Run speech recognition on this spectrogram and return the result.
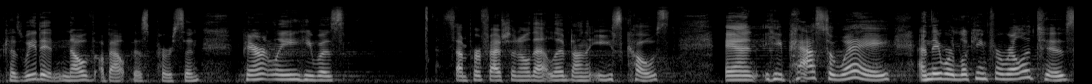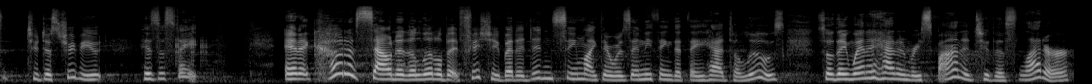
because we didn't know about this person. Apparently, he was some professional that lived on the East Coast, and he passed away, and they were looking for relatives to distribute his estate. And it could have sounded a little bit fishy, but it didn't seem like there was anything that they had to lose. So they went ahead and responded to this letter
